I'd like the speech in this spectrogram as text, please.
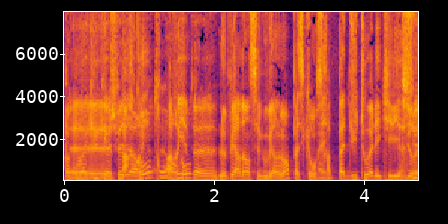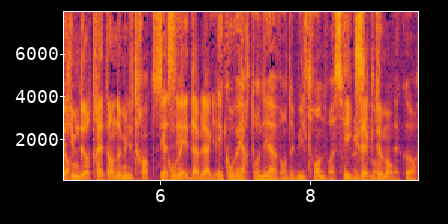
pas convaincu Euh, que je fais par Henri- contre, par Henri, contre, euh, le perdant, c'est le gouvernement parce qu'on ne Ouais. sera pas du tout à l'équilibre du sûr. régime de retraite en 2030. Et Ça, c'est la blague. et qu'on va y retourner avant 2030, vraisemblablement. Exactement. D'accord.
